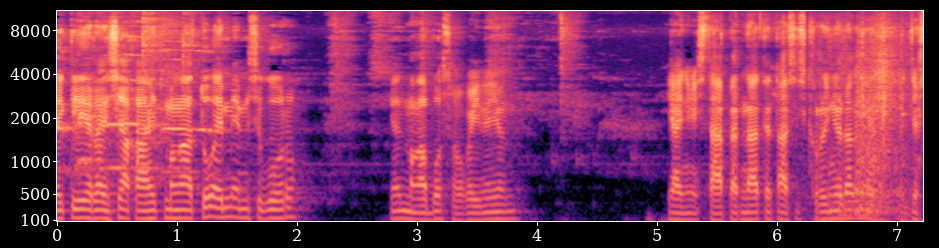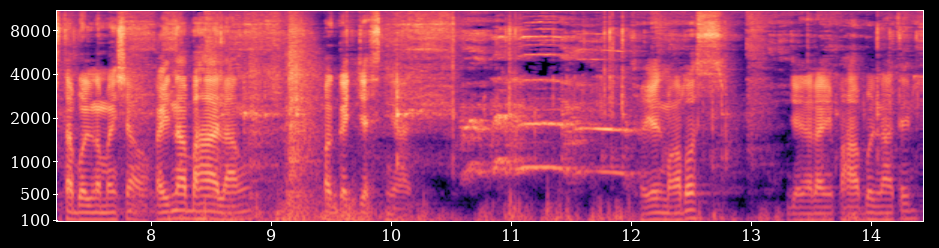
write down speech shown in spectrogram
may clearance siya kahit mga 2 mm siguro. Yan mga boss, okay na yun. Yan yung stopper natin, tapos screw nyo lang yun. Adjustable naman siya. Oh. Kayo na bahalang pag-adjust niyan. So yan mga boss, Diyan na lang yung pahabol natin.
